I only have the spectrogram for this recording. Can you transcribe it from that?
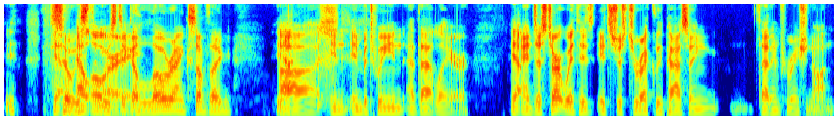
Yeah, so we, we stick a low rank something Yeah. uh, in, in between at that layer. Yeah. And to start with, it's, it's just directly passing that information on.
